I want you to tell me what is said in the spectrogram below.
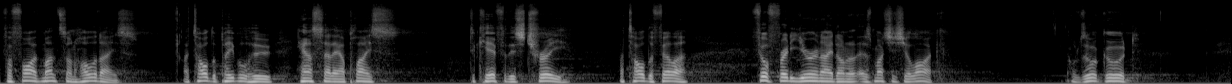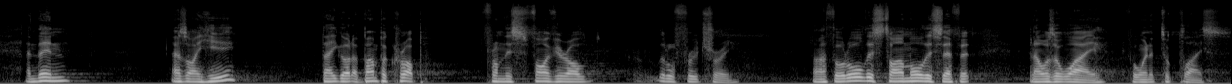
for five months on holidays. I told the people who house sat our place to care for this tree. I told the fella, Feel free to urinate on it as much as you like. We'll do it good. And then, as I hear, they got a bumper crop from this five year old little fruit tree. And I thought, all this time, all this effort, and I was away for when it took place.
